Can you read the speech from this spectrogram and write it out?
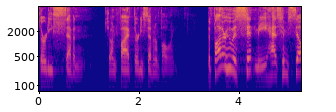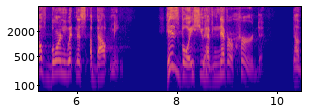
37. John 5, 37, I'm following. The Father who has sent me has himself borne witness about me. His voice you have never heard. Now,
